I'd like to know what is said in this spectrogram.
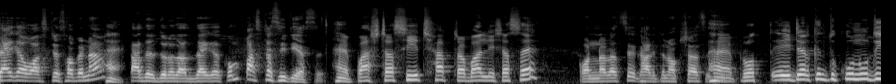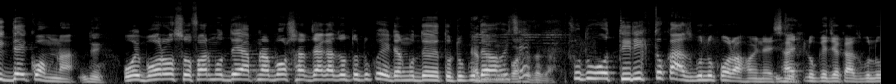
জায়গা ওয়াস্টেজ হবে না হ্যাঁ। তাদের জন্য যাদের জায়গা কম পাঁচটা সিটি আছে। হ্যাঁ পাঁচটা সিট সাতটা বালিশ আছে। কর্নার আছে ঘাড়িতে নকশা আছে হ্যাঁ এইটার কিন্তু কোনো দিক দিয়ে কম না। জি। ওই বড় সোফার মধ্যে আপনার বসার জায়গা যতটুকু এটার মধ্যে এতটুকু দেওয়া হয়েছে। শুধু অতিরিক্ত কাজগুলো করা হয় নাই। সাইড লুকে যে কাজগুলো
